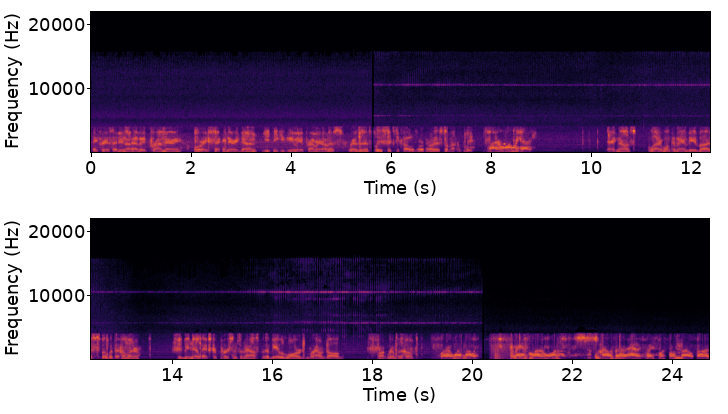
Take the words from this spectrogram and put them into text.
Hey Chris, I do not have a primary or a secondary gun. Do you think you could give me a primary on this residence, please? 65 was working on it. It's still not complete. Ladder one, we got it. Acknowledge. Ladder one command be advised. Spoke with the homeowner. Should be no extra persons in the house, but there'll be a large brown dog front room of the home. Ladder one, no. Command from ladder one. How's the attic place look from the outside?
